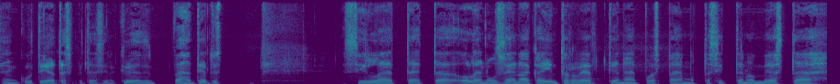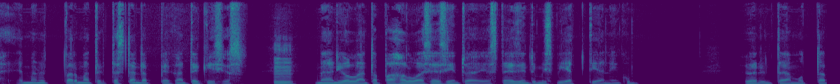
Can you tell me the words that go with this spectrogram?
sen kun tietäisi, mitä siinä. Kyllä vähän tietysti sillä, että, että olen usein aika introvertti ja näin poispäin, mutta sitten on myös tämä, en mä nyt varmaan tätä stand-upiakaan tekisi, jos Hmm. mä en jollain tapaa haluaisi esiintyä ja sitä esiintymisviettiä niin kuin hyödyntää, mutta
